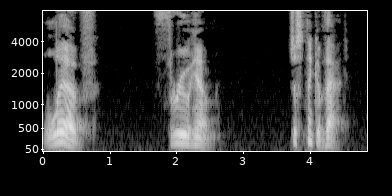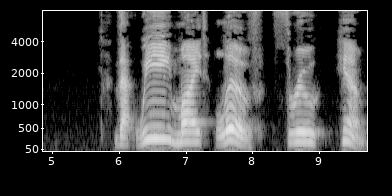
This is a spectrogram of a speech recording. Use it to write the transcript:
live through Him. Just think of that. That we might live through him.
